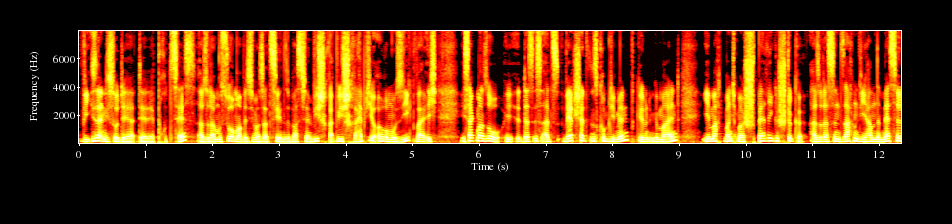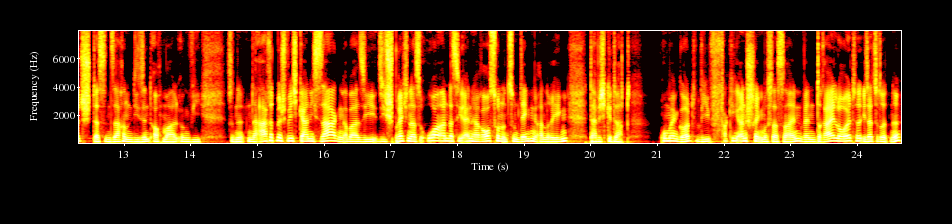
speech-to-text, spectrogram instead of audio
Wie ist eigentlich so der, der, der Prozess? Also da musst du auch mal ein bisschen was erzählen, Sebastian. Wie, schrei wie schreibt ihr eure Musik? Weil ich, ich sag mal so, das ist als wertschätzendes Kompliment gemeint. Ihr macht manchmal sperrige Stücke. Also das sind Sachen, die haben eine Message. Das sind Sachen, die sind auch mal irgendwie so eine, eine arrhythmisch will ich gar nicht sagen, aber sie, sie sprechen das Ohr an, dass sie einen herausholen und zum Denken anregen. Da habe ich gedacht, Oh mein Gott, wie fucking anstrengend muss das sein, wenn drei Leute, ihr seid zu dritt, ne?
